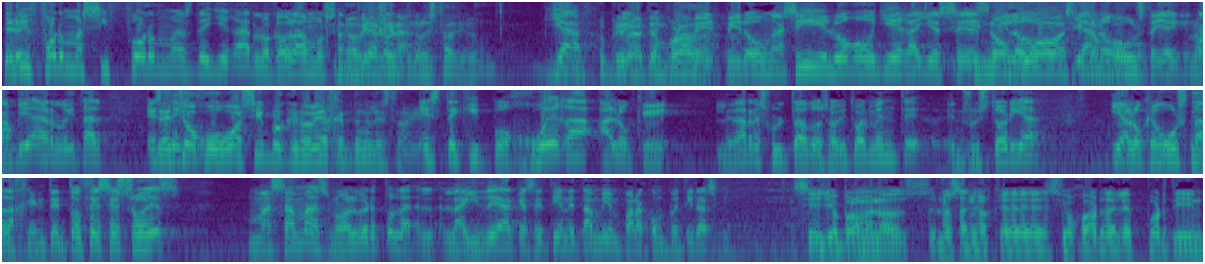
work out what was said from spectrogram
Pero hay formas y formas de llegar, lo que hablábamos No antes. había Nora. gente en el estadio. ¿eh? Ya, Primera pe- pe- temporada. pe- pero aún así luego llega y ese Y no estilo así ya no gusta y hay que No. cambiarlo y tal. De Este- hecho, jugó así porque no había gente en el estadio. este equipo juega a lo que le da resultados habitualmente en su historia y a lo que gusta a la gente. Entonces eso es más a más, ¿no, Alberto? La, la idea que se tiene también para competir así. Sí, yo por lo menos los años que he sido jugador del Sporting,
